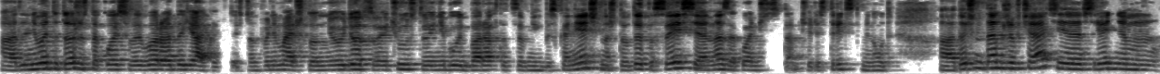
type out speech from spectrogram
для него это тоже такой своего рода якорь. То есть он понимает, что он не уйдет в свои чувства и не будет барахтаться в них бесконечно, что вот эта сессия, она закончится там через 30 минут. А, точно так же в чате в среднем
